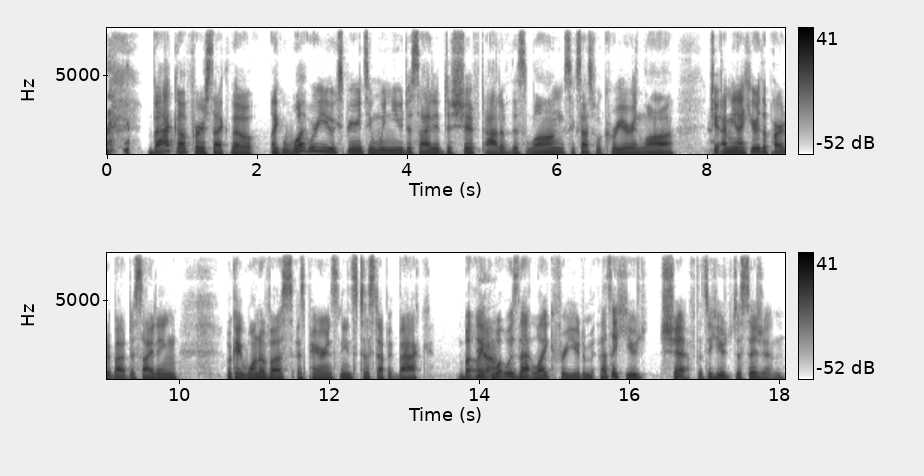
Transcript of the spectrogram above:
back up for a sec though. Like, what were you experiencing when you decided to shift out of this long, successful career in law to, I mean, I hear the part about deciding, okay, one of us as parents needs to step it back. But like, yeah. what was that like for you to? That's a huge shift. That's a huge decision.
